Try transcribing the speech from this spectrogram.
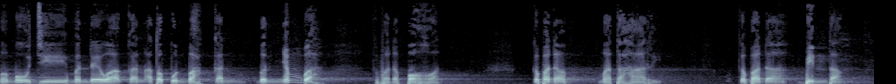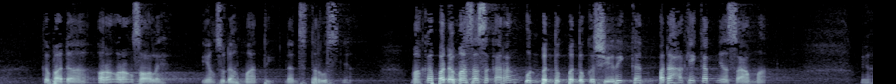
memuji, mendewakan ataupun bahkan menyembah kepada pohon, kepada matahari, kepada bintang, kepada orang-orang soleh yang sudah mati dan seterusnya. Maka pada masa sekarang pun bentuk-bentuk kesyirikan pada hakikatnya sama. Ya,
